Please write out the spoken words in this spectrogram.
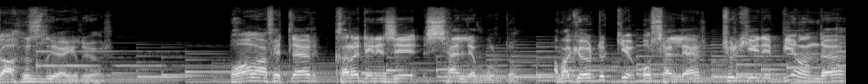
daha hızlı yayılıyor. Doğal afetler Karadeniz'i selle vurdu. Ama gördük ki o seller Türkiye'de bir anda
